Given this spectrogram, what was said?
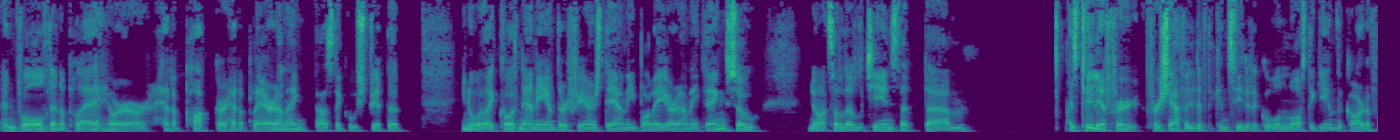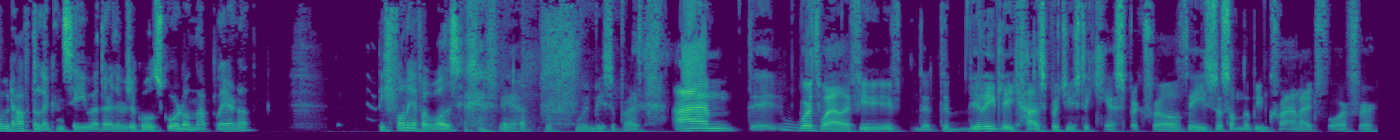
involved in a play or, or hit a puck or hit a player or anything. It has to go straight to you know without causing any interference to anybody or anything. So you know it's a little change that um, is too late for for Sheffield if they conceded a goal and lost the game to Cardiff. We would have to look and see whether there was a goal scored on that play or not. Be funny if it was. yeah, wouldn't be surprised. Um, worthwhile if you if the, the, the Elite League has produced a case book for all of these, so something that we've been crying out for for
